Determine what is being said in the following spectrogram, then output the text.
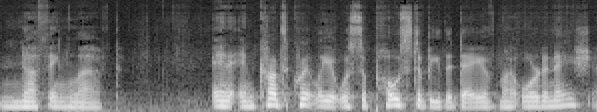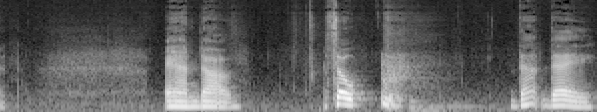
nothing left. And, and consequently, it was supposed to be the day of my ordination. And uh, so that day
